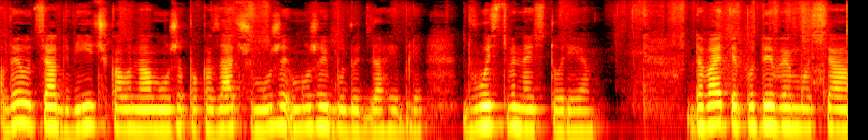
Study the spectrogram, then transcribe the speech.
Але оця двічка, вона може показати, що може, може і будуть загиблі. Двойственна історія. Давайте подивимося.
